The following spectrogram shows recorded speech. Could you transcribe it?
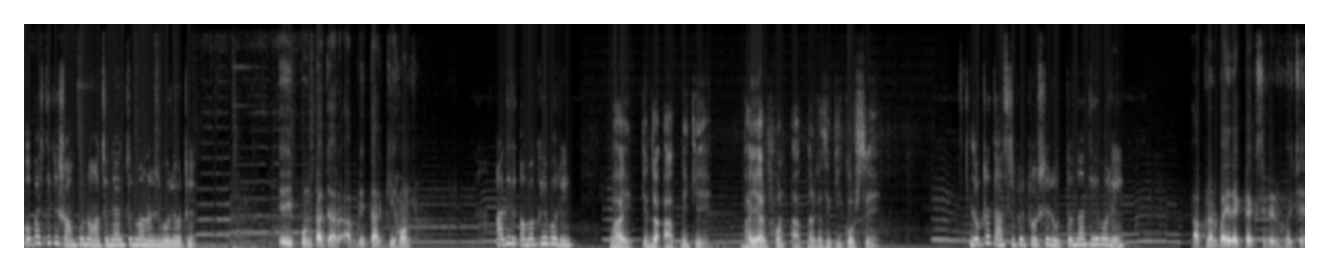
ওপাশ থেকে সম্পূর্ণ অচেনা একজন মানুষ বলে ওঠে। এই ফোনটা যার আপনি তার কি হন? আদিল অবাক হয়ে বলে ভাই কিন্তু আপনি কে? ভাইয়ার ফোন আপনার কাছে কি করছে? লোকটা তাসরিফের প্রশ্নের উত্তর না দিয়ে বলে আপনার ভাইয়ের একটা অ্যাক্সিডেন্ট হয়েছে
